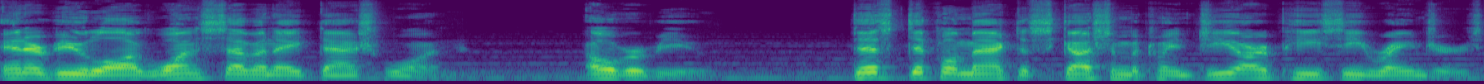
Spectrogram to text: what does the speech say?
Interview Log 178-1 Overview This diplomatic discussion between GRPC Rangers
